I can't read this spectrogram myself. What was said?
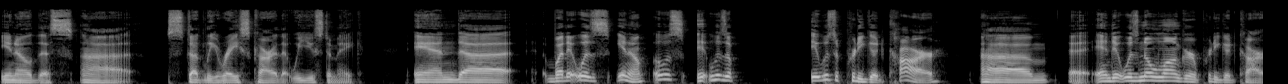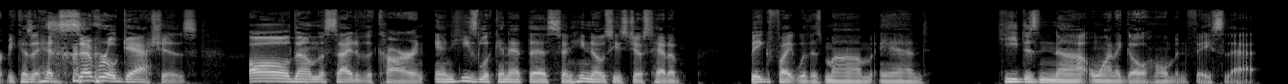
you know, this uh, Studley race car that we used to make. And, uh, but it was you know it was it was a it was a pretty good car um, and it was no longer a pretty good car because it had several gashes all down the side of the car and and he's looking at this and he knows he's just had a big fight with his mom and he does not want to go home and face that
